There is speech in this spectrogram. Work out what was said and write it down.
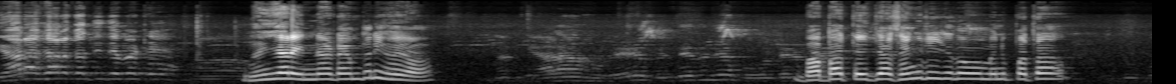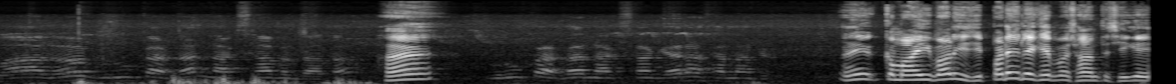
11 ਸਾਲ ਗੱਦੀ ਤੇ। ਬੈਠੇ ਆ। ਨਹੀਂ ਯਾਰ ਇੰਨਾ ਟਾਈਮ ਤਾਂ ਨਹੀਂ ਹੋਇਆ। ਬਾਬਾ ਤੇਜਾ ਸਿੰਘ ਜੀ ਜਦੋਂ ਮੈਨੂੰ ਪਤਾ ਗੁਰੂ ਘਰ ਦਾ ਨਕਸ਼ਾ ਬੰਦਾ ਤਾ ਹੈ? ਗੁਰੂ ਘਰ ਦਾ ਨਕਸ਼ਾ 11 ਸਾਲਾਂ ਚ ਨਹੀਂ, ਕਮਾਈ ਵਾਲੀ ਸੀ, ਪੜ੍ਹੇ ਲਿਖੇ ਬਸੰਤ ਸੀਗੇ।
